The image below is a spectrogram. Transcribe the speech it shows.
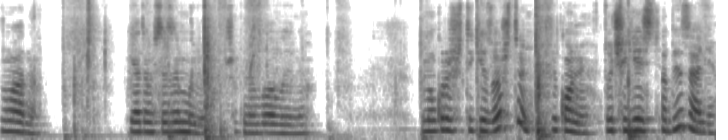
Ну ладно. Я там все замилю, щоб не було видно. Ну, коротше, такі зошити прикольні. Тут ще є коди ззаді.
